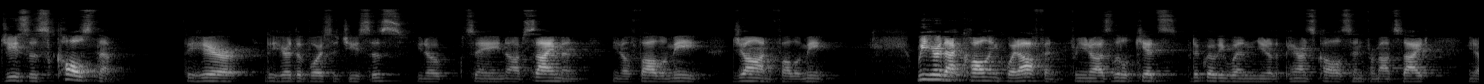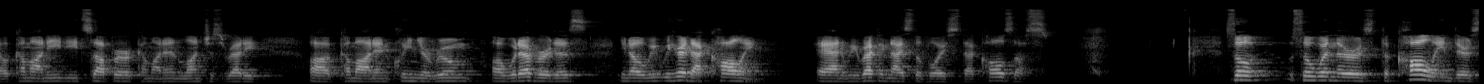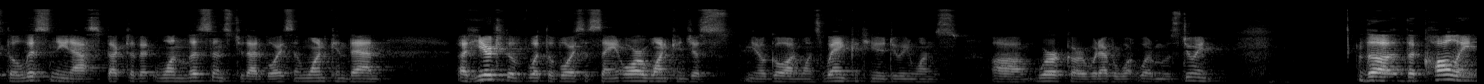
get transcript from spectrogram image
Jesus calls them. They hear, they hear the voice of Jesus, you know, saying, uh, Simon, you know, follow me. John, follow me. We hear that calling quite often, for you know, as little kids, particularly when you know the parents call us in from outside. You know, come on, eat, eat supper. Come on in, lunch is ready. Uh, come on in, clean your room, uh, whatever it is. You know, we, we hear that calling, and we recognize the voice that calls us. So, so when there's the calling, there's the listening aspect of it. One listens to that voice, and one can then adhere to the, what the voice is saying, or one can just you know go on one's way and continue doing one's um, work or whatever what one was doing. The the calling,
